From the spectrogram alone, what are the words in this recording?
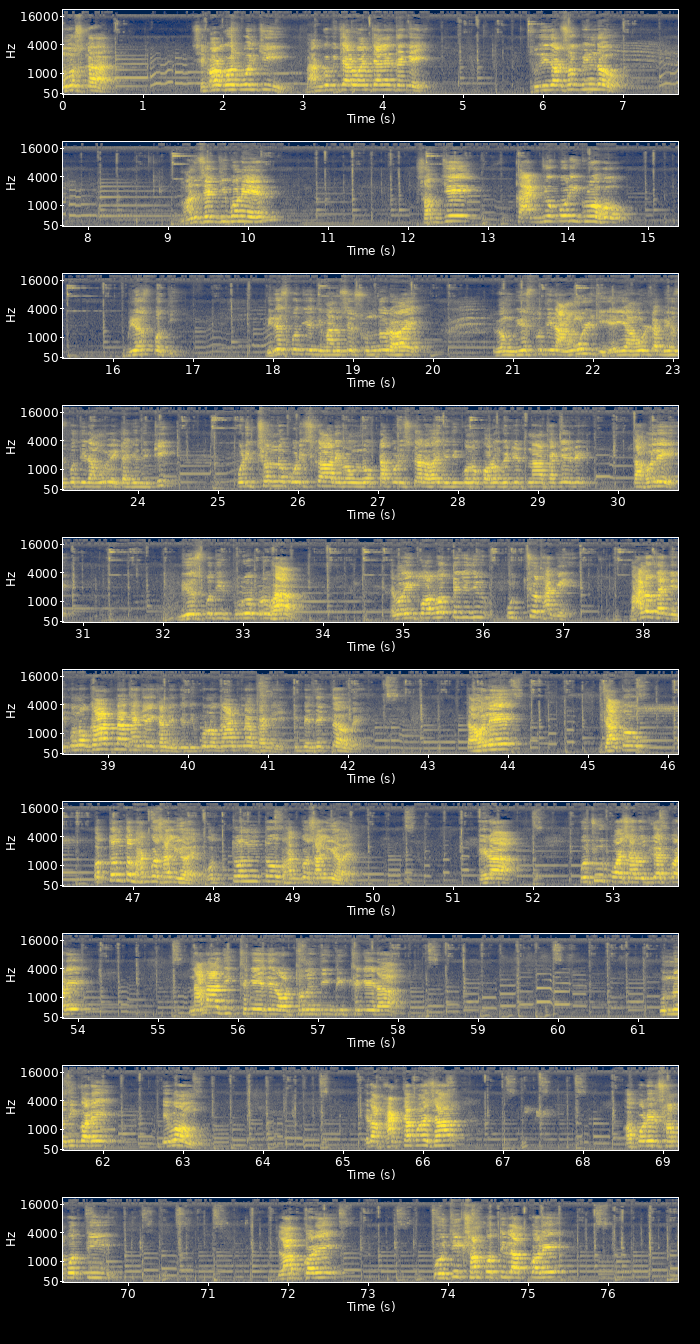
নমস্কার। শেখর ঘোষ বলছি, ভাগ্য বিচার ওয়ান চ্যানেল থেকে। সুধী দর্শক বৃন্দ মানুষের জীবনের সবচেয়ে কার্যকরী গ্রহ বৃহস্পতি। বৃহস্পতি যদি মানুষের সুন্দর হয় এবং বৃহস্পতির আঙুলটি, এই আঙুলটা বৃহস্পতির আঙুল, এটা যদি ঠিক পরিচ্ছন্ন, পরিষ্কার এবং নোখটা পরিষ্কার হয়, যদি কোনো করোগেটেড না থাকে তাহলে বৃহস্পতির পুরো প্রভাব এবং এই পর্বতটা যদি উচ্চ থাকে, ভালো থাকে, কোনো গাঁট না থাকে এখানে, যদি কোনো গাঁট না থাকে, টিপে দেখতে হবে। তাহলে জাতক অত্যন্ত ভাগ্যশালী হয়, অত্যন্ত ভাগ্যশালী হয়। এরা প্রচুর পয়সা রোজগার করে। নানা দিক থেকে এদের অর্থনৈতিক দিক থেকে এরা উন্নতি করে এবং এরা ফাটকা পয়সা, অপরের সম্পত্তি লাভ করে, পৈতৃক সম্পত্তি লাভ করে,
